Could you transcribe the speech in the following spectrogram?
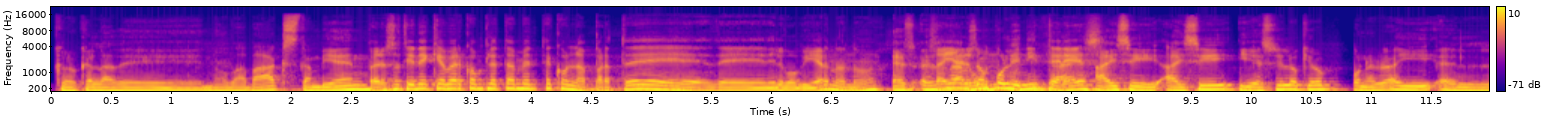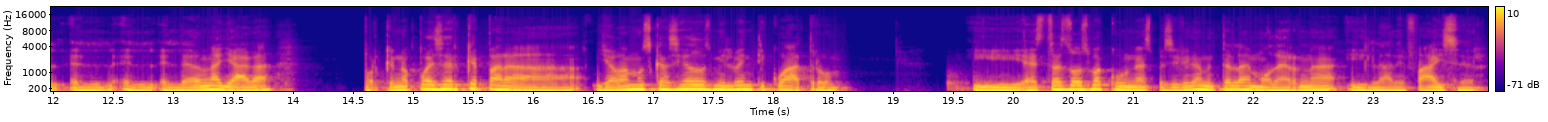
creo que la de Novavax también. Pero eso tiene que ver completamente con la parte de- de- del gobierno, ¿no? Es, es O sea, hay una visión algún- un política. ¿eh? interés. Ahí sí, ahí sí. Y eso sí lo quiero poner ahí el, el- el- el dedo en la llaga. Porque no puede ser que para... Ya vamos casi a 2024. Y estas dos vacunas, específicamente la de Moderna y la de Pfizer,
